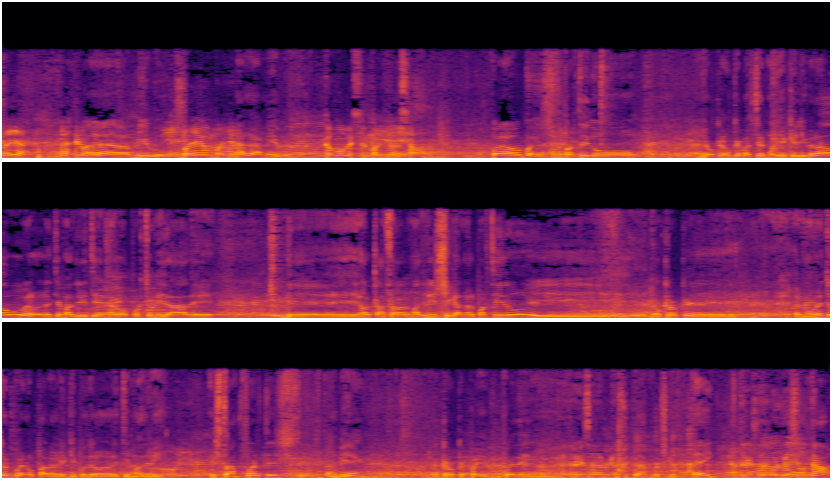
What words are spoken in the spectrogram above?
Vaya, Vaya amigo, vaya compañero. vaya amigo. ¿Cómo ves el partido del sábado? Bueno, pues un partido yo creo que va a ser muy equilibrado. El Atlético Madrid tiene la oportunidad de, de alcanzar al Madrid si gana el partido y yo creo que el momento es bueno para el equipo del Atlético Madrid. Están fuertes también. Yo creo que pu- pueden. ¿Te atreves a dar un resultado? ¿Eh? ¿Te atreves a dar un resultado?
